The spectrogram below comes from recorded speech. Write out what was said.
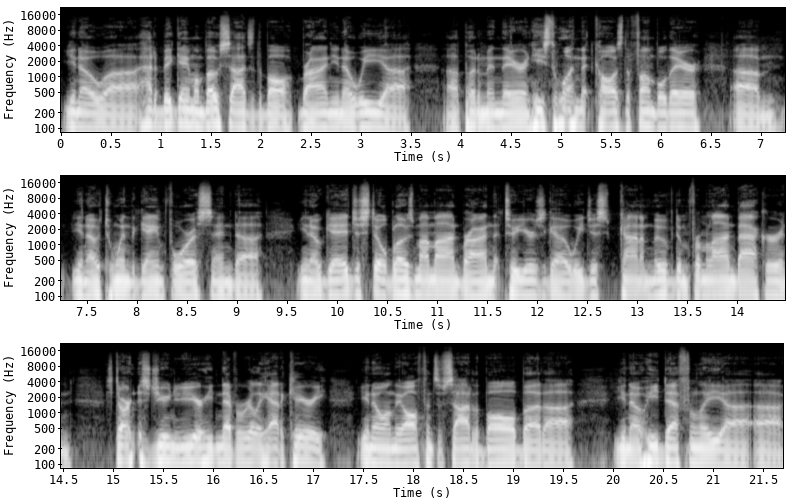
you know uh, had a big game on both sides of the ball. Brian, you know we. Uh, uh, put him in there, and he's the one that caused the fumble there, um, you know, to win the game for us. And uh, you know, it just still blows my mind, Brian, that two years ago we just kind of moved him from linebacker and starting his junior year, he'd never really had a carry, you know, on the offensive side of the ball. But, uh, you know, he definitely, uh, uh,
